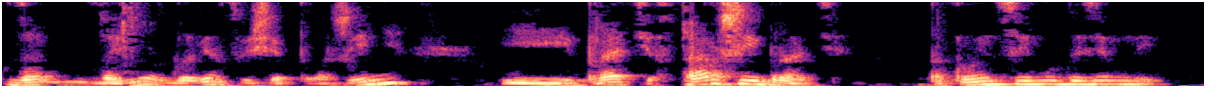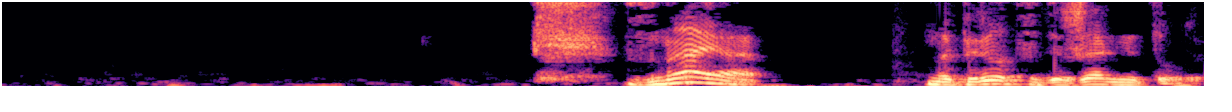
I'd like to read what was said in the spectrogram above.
займет главенствующее положение, и братья, старшие братья, поклонятся ему до земли. Зная наперед содержание Торы,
